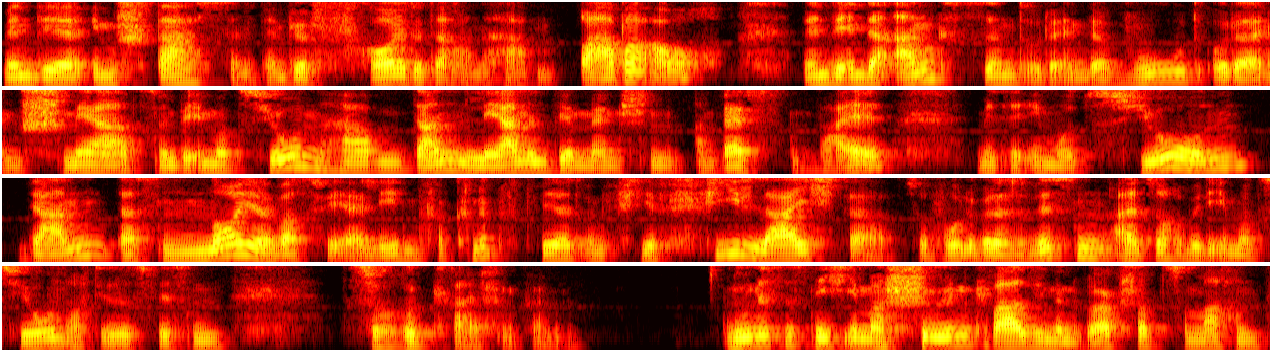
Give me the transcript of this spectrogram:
wenn wir im Spaß sind, wenn wir Freude daran haben, aber auch, wenn wir in der Angst sind oder in der Wut oder im Schmerz, wenn wir Emotionen haben, dann lernen wir Menschen am besten, weil mit der Emotion dann das Neue, was wir erleben, verknüpft wird und wir viel leichter sowohl über das Wissen als auch über die Emotionen auf dieses Wissen zurückgreifen können. Nun ist es nicht immer schön, quasi einen Workshop zu machen,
